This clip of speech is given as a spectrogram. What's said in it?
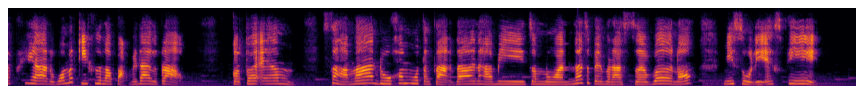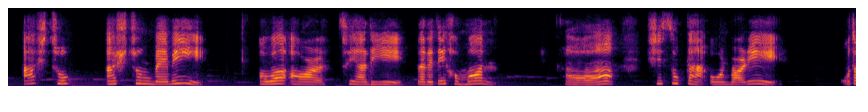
appear หรือว่าเมื่อกี้คือเราปักไม่ได้หรือเปล่า กดตัว M สามารถดูข้อมูลต่างๆได้นะคะ มีจำนวนน่าจะเป็นเวลาเซิร์ฟเวอร์เนาะมีศูนย์ exp arch to arch to baby overall trd rarity common อ๋อ shizuka own body โอ้จ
